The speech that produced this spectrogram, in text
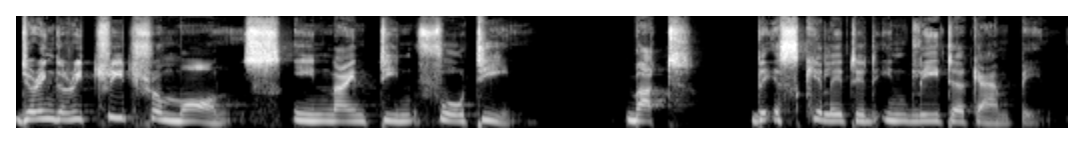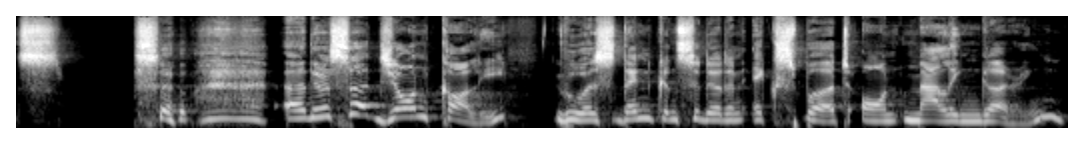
during the retreat from Mons in 1914, but they escalated in later campaigns. So uh, there was Sir John Collie, who was then considered an expert on malingering,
